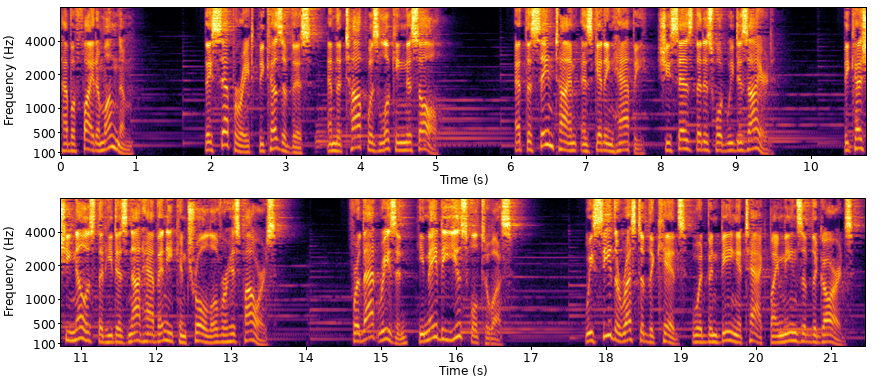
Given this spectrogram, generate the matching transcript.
have a fight among them. They separate because of this, and the top was looking this all. At the same time as getting happy, she says that is what we desired. Because she knows that he does not have any control over his powers. For that reason, he may be useful to us. we see the rest of the kids who had been being attacked by means of the guards.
